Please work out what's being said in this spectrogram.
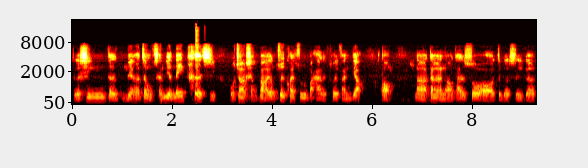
这个新的联合政府成立的那一刻起，我就要想办法用最快速度把它给推翻掉。哦，那当然哦，他是说哦，这个是一个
